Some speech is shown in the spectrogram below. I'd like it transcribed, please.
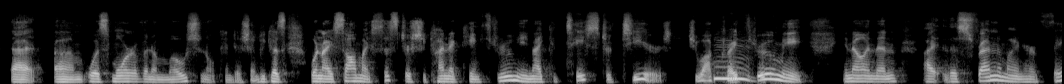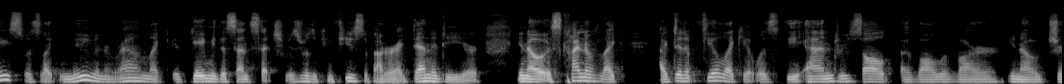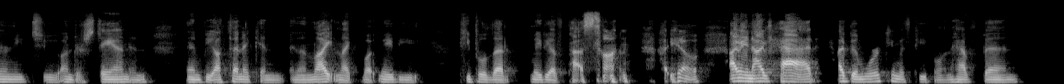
that um, was more of an emotional condition because when I saw my sister, she kind of came through me and I could taste her tears. She walked mm. right through me, you know. And then I, this friend of mine, her face was like moving around, like it gave me the sense that she was really confused about her identity, or you know, it's kind of like I didn't feel like it was the end result of all of our, you know, journey to understand and and be authentic and, and enlightened, like what maybe people that maybe I've passed on. you know, I mean, I've had, I've been working with people and have been,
